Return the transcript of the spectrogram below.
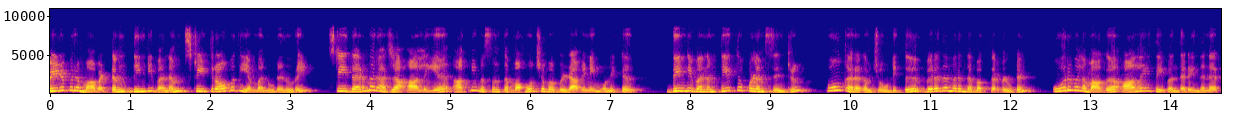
விழுப்புரம் மாவட்டம் திண்டிவனம் ஸ்ரீ திரௌபதி அம்மன் உடனுரை ஸ்ரீ தர்மராஜா ஆலய அக்னி வசந்த மகோற்சவ விழாவினை முன்னிட்டு திண்டிவனம் தீர்த்தக்குளம் சென்று பூங்கரகம் சோடித்து விரதமிருந்த பக்தர்களுடன் ஊர்வலமாக ஆலயத்தை வந்தடைந்தனர்.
